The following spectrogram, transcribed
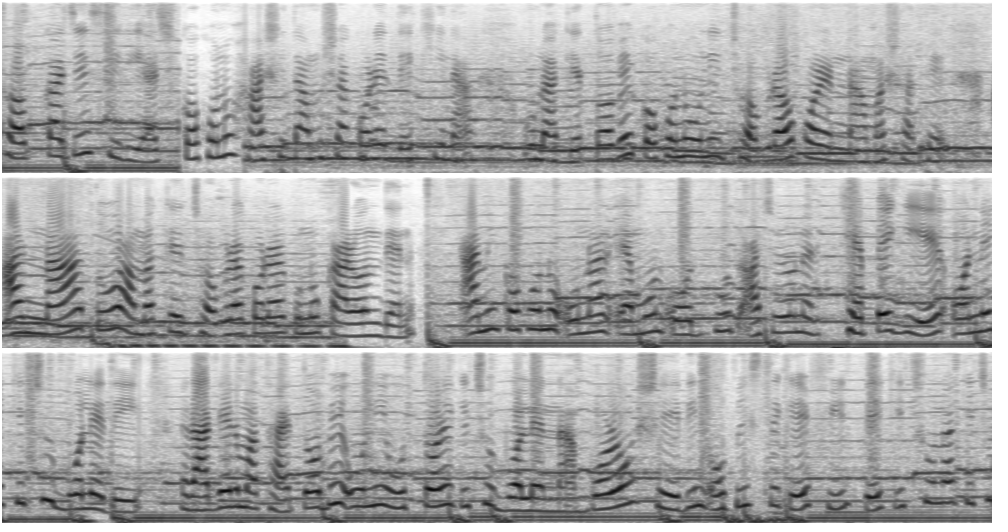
সব কাজেই সিরিয়াস, কখনো হাসি তামসা করে দেখি না উনাকে, তবে কখনো উনি ঝগড়াও করেন না আমার সাথে। আর না তো আমাকে ঝগড়া করার কোনো কারণ দেন। আমি কখনো ওনার এমন অদ্ভুত আচরণের খেপে গিয়ে অনেক কিছু বলে দেই রাগের মাথায়, তবে উনি উত্তরে কিছু বলেন না। বরং সেই দিন অফিস থেকে ফিরতে কিছু না কিছু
